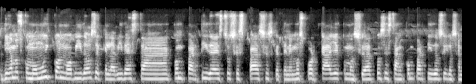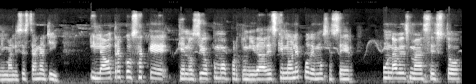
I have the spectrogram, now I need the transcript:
digamos, como muy conmovidos de que la vida está compartida, estos espacios que tenemos por calle como ciudad, pues están compartidos y los animales están allí. Y la otra cosa que, que nos dio como oportunidad es que no le podemos hacer una vez más esto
